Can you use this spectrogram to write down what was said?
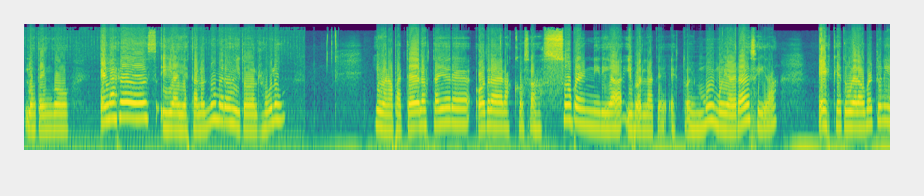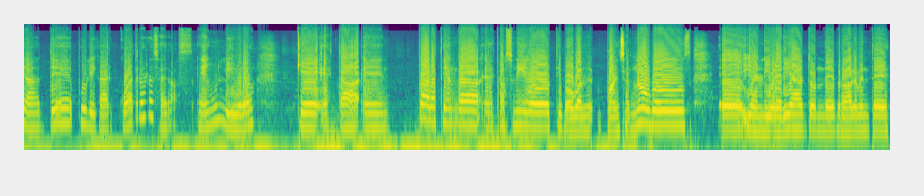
lo tengo en las redes y ahí están los números y todo el revolú. Y bueno, aparte de los talleres, otra de las cosas súper nítidas y por la que estoy muy muy agradecida es que tuve la oportunidad de publicar cuatro recetas en un libro que está en todas las tiendas en Estados Unidos, tipo Barnes Nobles eh, y en librerías donde probablemente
